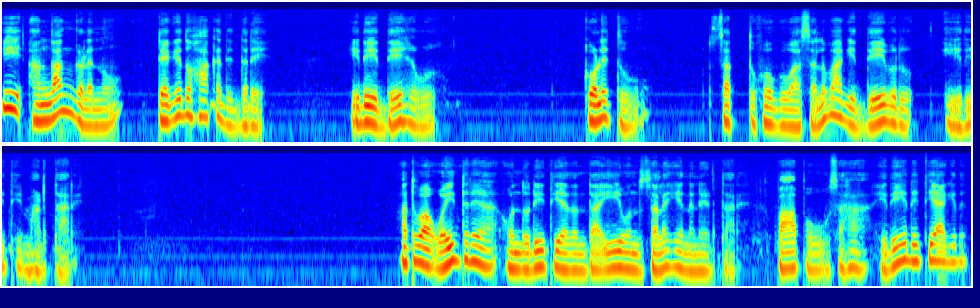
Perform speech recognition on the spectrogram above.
ಈ ಅಂಗಾಂಗಗಳನ್ನು ತೆಗೆದು ಹಾಕದಿದ್ದರೆ ಇಡೀ ದೇಹವು ಕೊಳೆತು ಸತ್ತು ಹೋಗುವ ಸಲುವಾಗಿ ದೇವರು ಈ ರೀತಿ ಮಾಡ್ತಾರೆ. ಅಥವಾ ವೈದ್ಯರ ಒಂದು ರೀತಿಯಾದಂಥ ಈ ಒಂದು ಸಲಹೆಯನ್ನು ನೀಡ್ತಾರೆ. ಪಾಪವು ಸಹ ಇದೇ ರೀತಿಯಾಗಿದೆ.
